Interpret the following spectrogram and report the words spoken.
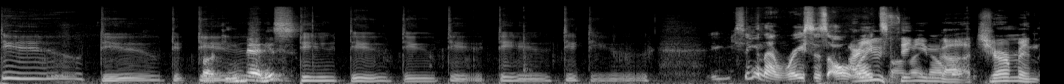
do do do Fucking Dennis. do do do do do do do. You singing that racist alt Are right you song singing right now, uh, German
